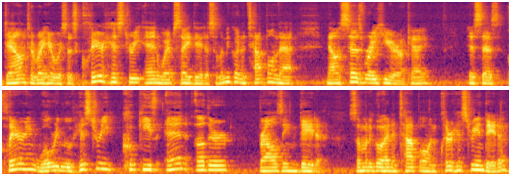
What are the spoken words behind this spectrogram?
down to right here where it says clear history and website data. So let me go ahead and tap on that. Now it says right here, okay, it says clearing will remove history, cookies, and other browsing data. So I'm going to go ahead and tap on clear history and data.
